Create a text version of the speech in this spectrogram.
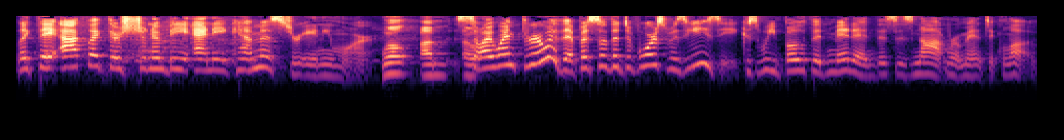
Like they act like there shouldn't be any chemistry anymore. Well, um, so uh, I went through with it. But so the divorce was easy because we both admitted this is not romantic love.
